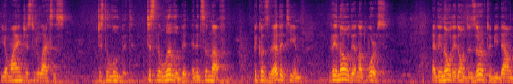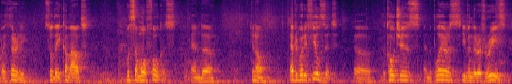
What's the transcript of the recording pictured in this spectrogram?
your mind just relaxes just a little bit, just a little bit, and it's enough. Because the other team, they know they're not worse, and they know they don't deserve to be down by 30, so they come out with some more focus. And, uh, you know, everybody feels it uh, the coaches and the players, even the referees.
